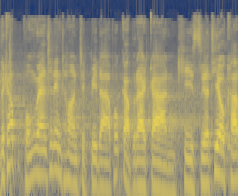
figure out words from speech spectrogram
สวัสดีครับ ผมแวนชนินทร์จิตปีดา พบกับรายการขี่เสือเที่ยวครับ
